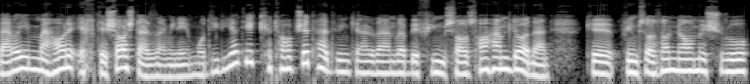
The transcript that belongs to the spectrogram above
برای مهار اختشاش در زمینه مدیریت یک کتابچه تدوین کردن و به فیلمسازها هم دادن که فیلمسازها نامش رو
